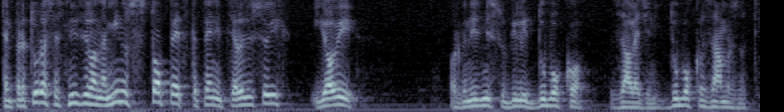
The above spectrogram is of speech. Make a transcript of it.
temperatura se snizila na minus 105 stepeni Celzijusovih i ovi organizmi su bili duboko zaleđeni, duboko zamrznuti.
